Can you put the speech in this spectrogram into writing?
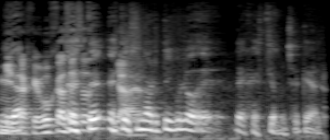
mientras Mira, que buscas este, eso, Este ya. es un artículo de, de gestión, chequéalo.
